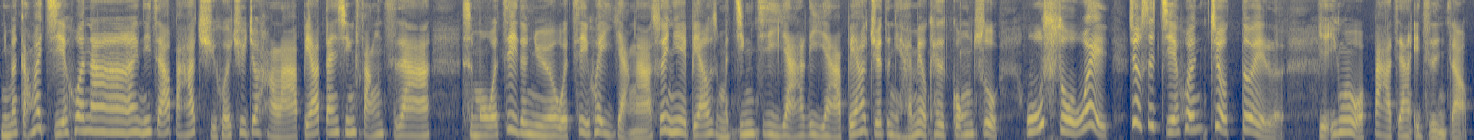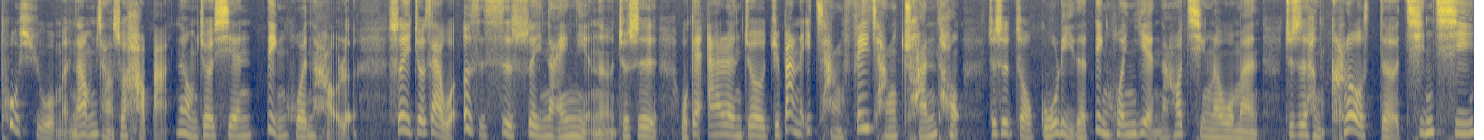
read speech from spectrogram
你们赶快结婚啊！你只要把她娶回去就好啦，不要担心房子啊，什么我自己的女儿我自己会养啊，所以你也不要什么经济压力呀，不要觉得你还没有开始工作无所谓，就是结婚就对了。也因为我爸这样一直你知道，迫许我们，那我们想说好吧，那我们就先订婚好了。所以就在我二十四岁那一年呢，就是我跟 Alan 就举办了一场非常传统。就是走古礼的订婚宴，然后请了我们就是很 close 的亲戚，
